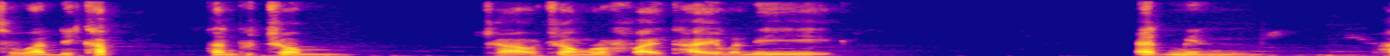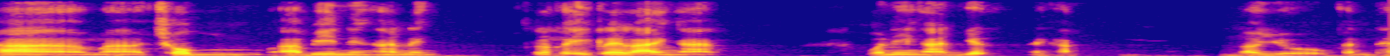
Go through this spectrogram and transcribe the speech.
สวัสดีครับ ท่านผู้ชม ชาวช่องรถไฟไทยวันนี้ แอดมิน พามาชม RB 151แล้วก็อีกหลาย ๆ งาน วันนี้งานเยอะนะครับ เราอยู่กันแถ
